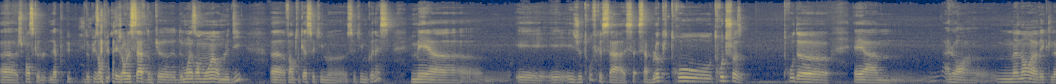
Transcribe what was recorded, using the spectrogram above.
Euh, je pense que de plus en plus les gens le savent, donc euh, de moins en moins on me le dit. enfin, en tout cas, ceux qui me, ceux qui me connaissent. Mais et, et, je trouve que ça, ça, bloque trop, trop de choses, trop de et euh, alors euh, maintenant, avec le,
